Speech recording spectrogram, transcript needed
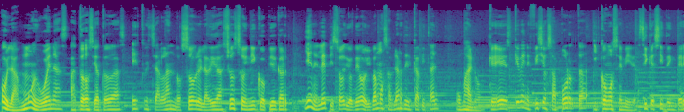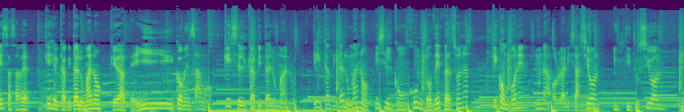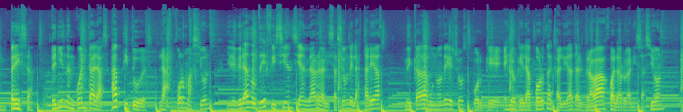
Hola, muy buenas a todos y a todas. Esto es Charlando sobre la vida. Yo soy Nico Piecart y en el episodio de hoy vamos a hablar del capital humano, que es qué beneficios aporta y cómo se mide. Así que si te interesa saber qué es el capital humano, quédate y comenzamos. ¿Qué es el capital humano? El capital humano es el conjunto de personas que componen una organización, institución, empresa, teniendo en cuenta las aptitudes, la formación y el grado de eficiencia en la realización de las tareas de cada uno de ellos porque es lo que le aporta calidad al trabajo, a la organización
